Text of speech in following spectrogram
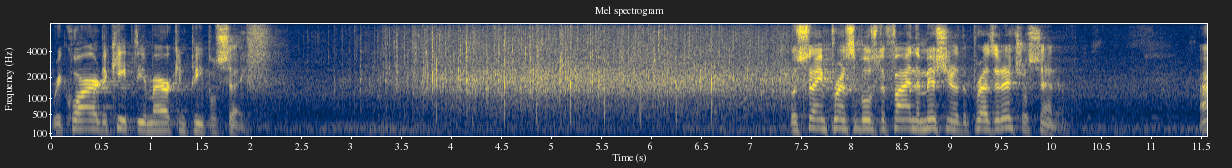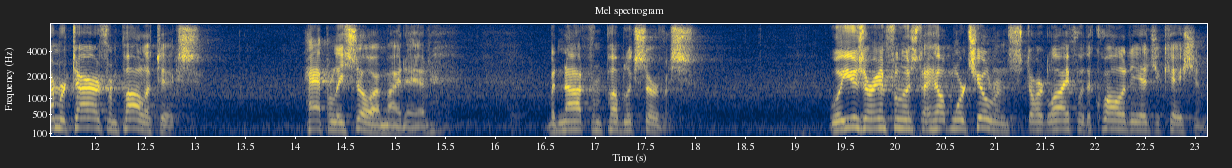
required to keep the American people safe. Those same principles define the mission of the Presidential Center. I'm retired from politics, happily so, I might add, but not from public service. We'll use our influence to help more children start life with a quality education,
